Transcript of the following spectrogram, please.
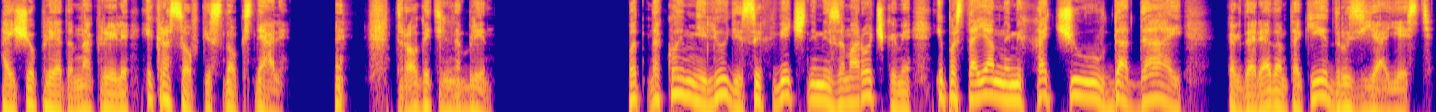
А еще пледом накрыли и кроссовки с ног сняли. Трогательно, блин. Вот на кой мне люди с их вечными заморочками и постоянными «хочу», «да дай», когда рядом такие друзья есть?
